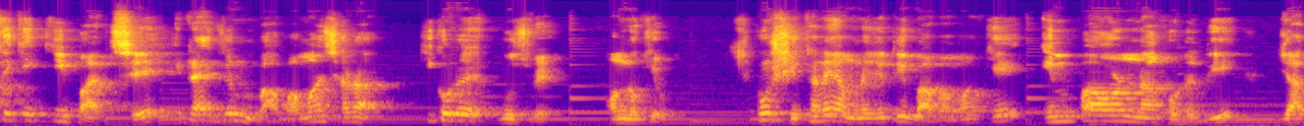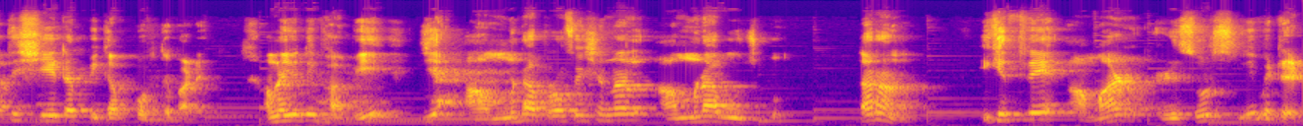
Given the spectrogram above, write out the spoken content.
থেকে কি পাচ্ছে, এটা একজন বাবা মা ছাড়া কি করে বুঝবে? অন্য কেউ। এবং সেখানে আমরা যদি বাবা মাকে এম্পাওয়ার না করে দিই যাতে সে এটা পিক আপ করতে পারে। আমরা যদি ভাবি যে আমরা প্রফেশনাল আমরা বুঝব তারা না এক্ষেত্রে আমার রিসোর্স লিমিটেড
